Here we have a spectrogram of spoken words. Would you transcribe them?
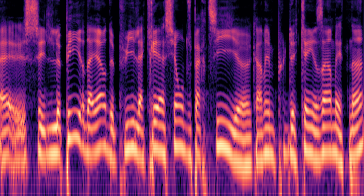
c'est le pire d'ailleurs depuis la création du parti, euh, quand même plus de 15 ans maintenant.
